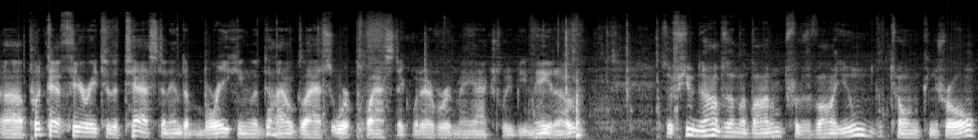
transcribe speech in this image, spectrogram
uh, put that theory to the test and end up breaking the dial glass or plastic, whatever it may actually be made of. So a few knobs on the bottom for the volume, the tone control,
